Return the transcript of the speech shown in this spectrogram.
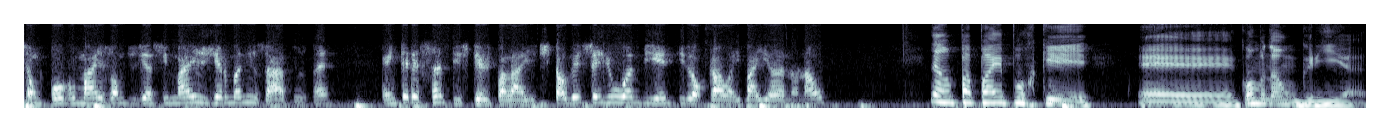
são um povo mais, vamos dizer assim, mais germanizados, né? É interessante isso dele falar isso. Talvez seja o ambiente local aí, baiano, não? Não, papai, é porque, é, como na Hungria,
